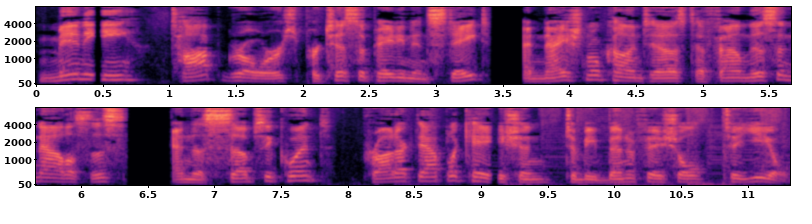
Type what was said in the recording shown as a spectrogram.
Many top growers participating in state and national contests have found this analysis and the subsequent product application to be beneficial to yield.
